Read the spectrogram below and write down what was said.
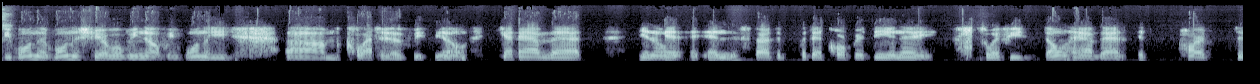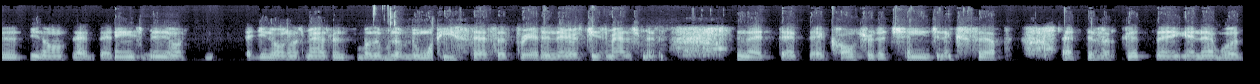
We want to want to share what we know. We want to be um, collective. We, you know, you got to have that. You know, and, and start to put that corporate DNA. So if you don't have that, it's hard to you know that that change. You know. That you know, knowledge management, but the, the, the one piece that's a thread in there is change management and that, that, that culture to change and accept that is a good thing and that would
